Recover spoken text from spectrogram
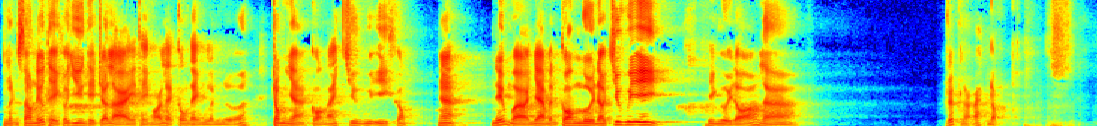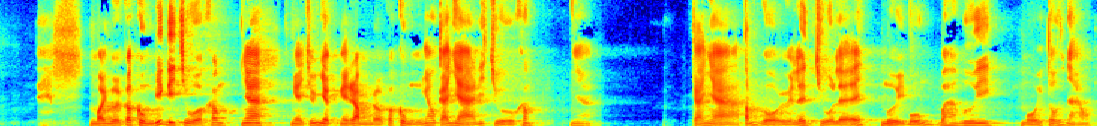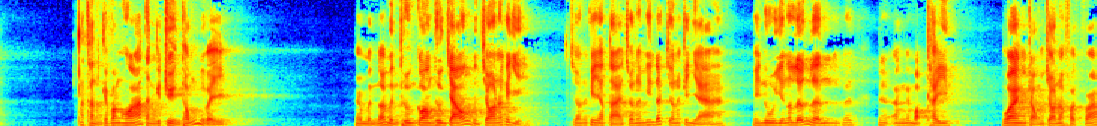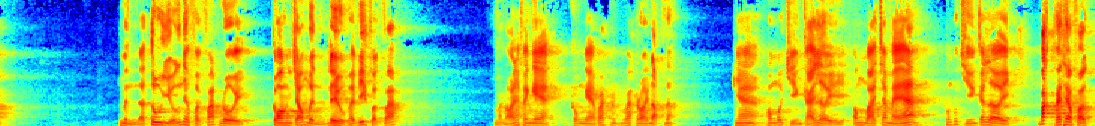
Lần sau nếu thầy có duyên thì trở lại, thầy hỏi lại câu này một lần nữa. Trong nhà còn ai chưa quy y không? Nha, nếu mà nhà mình còn người nào chưa quy y, thì người đó là rất là ác độc. Mọi người có cùng biết đi chùa không? Nha ngày chủ nhật ngày rằm rồi có cùng nhau cả nhà đi chùa không? Nha. Cả nhà tắm gội lên chùa lễ 14, 30 mỗi tối nào. Nó thành cái văn hóa thành cái truyền thống như vậy. Rồi mình nói mình thương con thương cháu mình cho nó cái gì? Cho nó cái gia tài cho nó miếng đất cho nó cái nhà. Hay nuôi cho nó lớn lên ăn cái mập thay quan trọng cho nó phật pháp. Mình đã tu dưỡng theo phật pháp rồi, con cháu mình đều phải biết phật pháp. Mà nói phải nghe, không nghe vác vác roi đập đó. Nha, không có chuyện cãi lời ông bà cha mẹ, không có chuyện cãi lời bắt phải theo phật.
